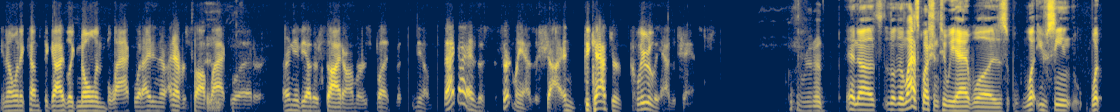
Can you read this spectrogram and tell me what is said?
you know, when it comes to guys like Nolan Blackwood, I didn't, I never saw Blackwood or, or any of the other side armors, but, but you know, that guy has a certainly has a shot, and DeCastro clearly has a chance. And uh, the last question too we had was what you've seen, what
